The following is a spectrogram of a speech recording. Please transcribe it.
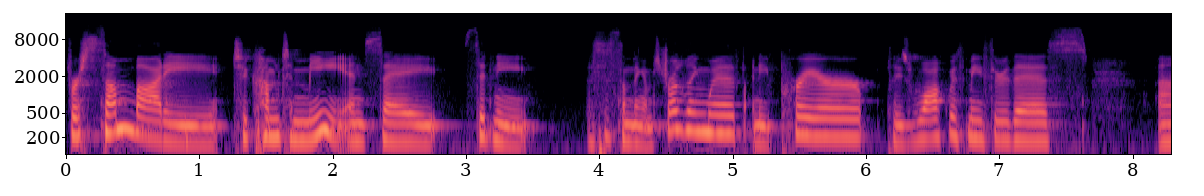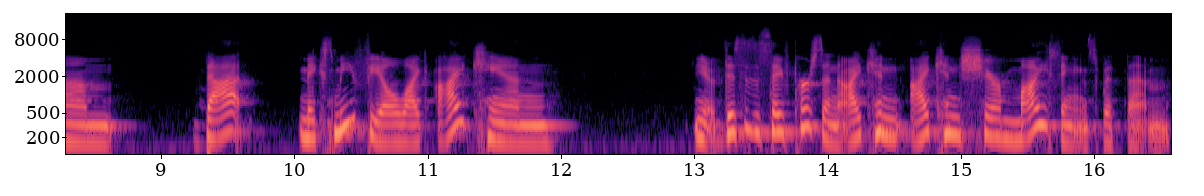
for somebody to come to me and say, Sydney, this is something I'm struggling with. I need prayer. Please walk with me through this. Um, that makes me feel like I can, you know, this is a safe person. I can I can share my things with them.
